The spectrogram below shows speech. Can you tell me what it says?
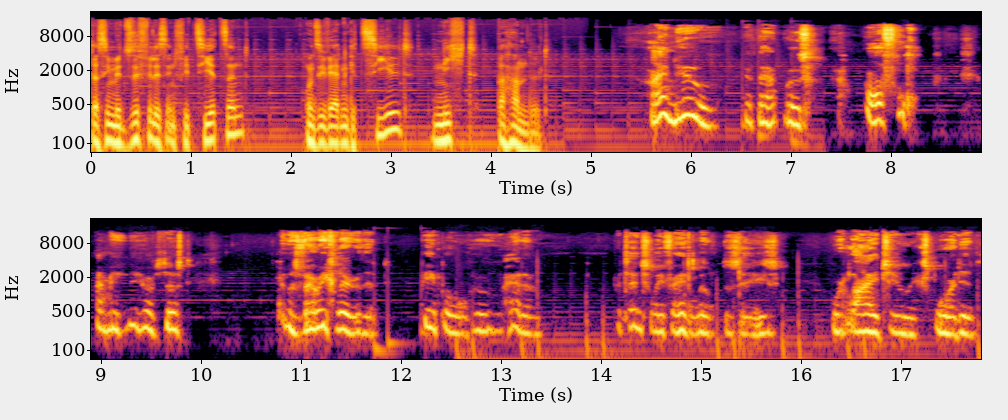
dass sie mit Syphilis infiziert sind und sie werden gezielt nicht behandelt. I knew that that was awful. I mean, it was just, it was very clear that people who had a potentially fatal disease were lied to, exploited,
